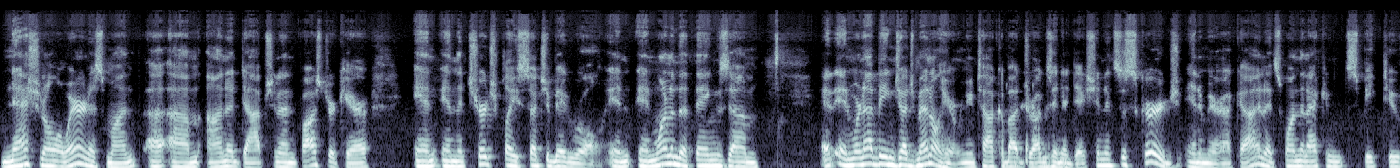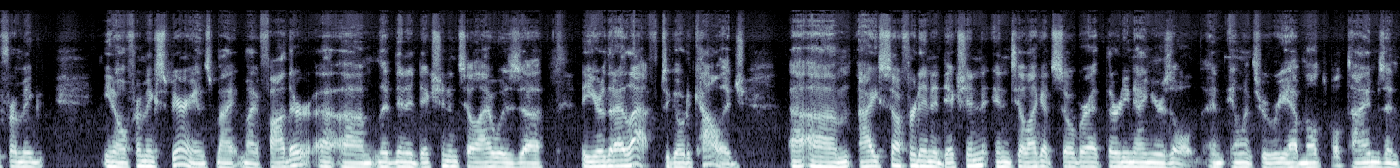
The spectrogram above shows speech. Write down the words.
National Awareness Month uh, um, on adoption and foster care and and the church plays such a big role. And and one of the things, um, and, and we're not being judgmental here when you talk about drugs and addiction. It's a scourge in America, and it's one that I can speak to from, you know, from experience. My my father uh, um, lived in addiction until I was uh, the year that I left to go to college. Uh, um, I suffered in addiction until I got sober at 39 years old and, and went through rehab multiple times. And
